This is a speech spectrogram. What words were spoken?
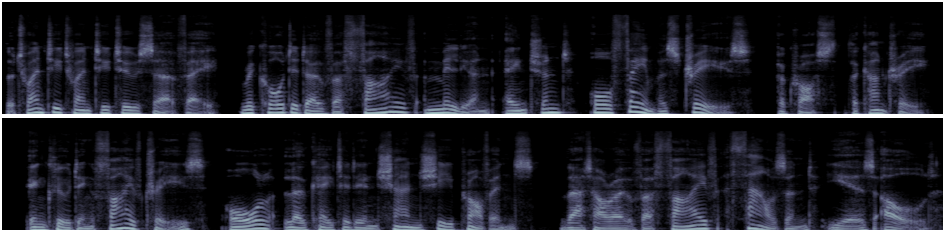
The 2022 survey recorded over 5 million ancient or famous trees across the country, including five trees, all located in Shanxi province, that are over 5,000 years old.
